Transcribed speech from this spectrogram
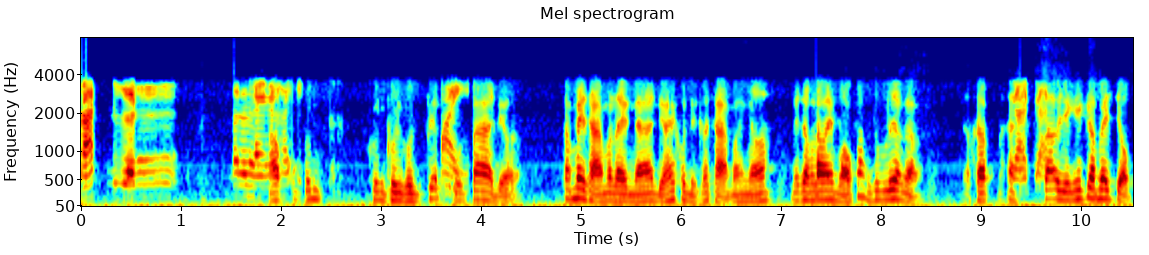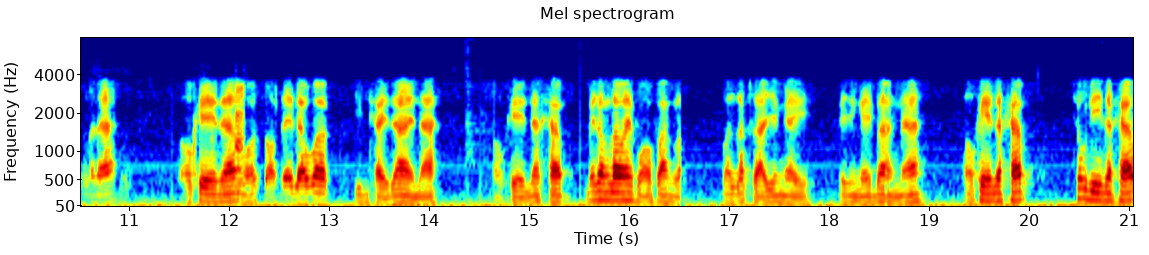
นัดเดือนอะไรเอานะคะคุณคุณคุณคุณเพื่อนไม่คุณป้าเดี๋ยว ถ้าไม่ถามอะไรนะ เดี๋ยวให้คนอื่นเขาถามบ้างเนาะไม่ต้องเล่าให้หมอฟังทุกเรื่องหรอกนะครับจ้ะจ้ะเล่าอย่างนี้ก็ไม่จบอะนะโอเคนะค่ะหมอตอบได้แล้วว่ากินไข่ได้นะ โอเคนะครับ ไม่ต้องเล่าให้หมอฟังหรอกว่ารักษายังไง เป็นยังไงบ้างนะ โอเคนะครับ โชคดีนะครับ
